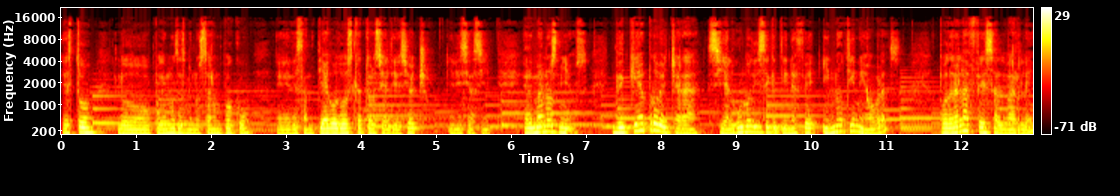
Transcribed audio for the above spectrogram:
Esto lo podemos desmenuzar un poco eh, de Santiago 2, 14 al 18. Y dice así, hermanos míos, ¿de qué aprovechará si alguno dice que tiene fe y no tiene obras? ¿Podrá la fe salvarle?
